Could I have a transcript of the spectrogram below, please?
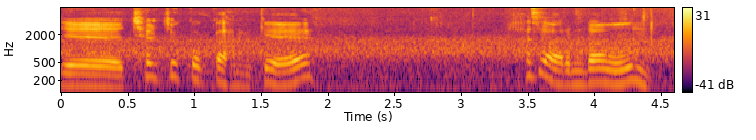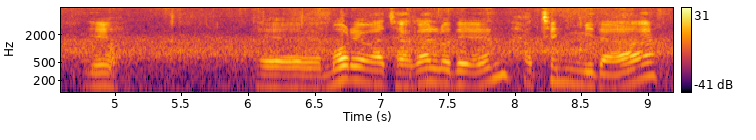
예 철쭉꽃과 함께 아주 아름다운 예 에, 모래와 자갈로 된 하천입니다.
